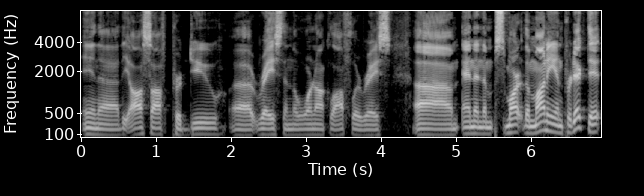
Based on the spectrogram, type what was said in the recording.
in uh, the Ossoff Perdue uh, race than the Warnock Loeffler race, um, and then the smart the money and PredictIt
